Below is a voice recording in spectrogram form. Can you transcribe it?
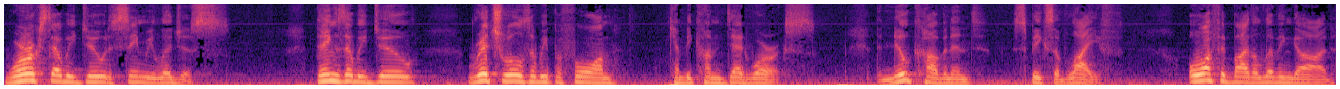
Works that we do to seem religious, things that we do, rituals that we perform, can become dead works. The new covenant speaks of life, offered by the living God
